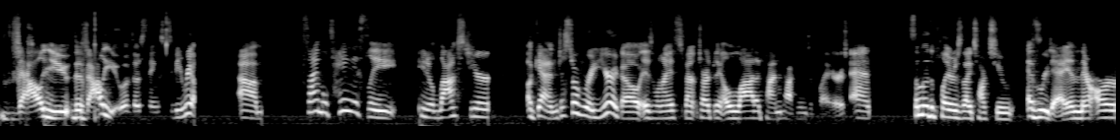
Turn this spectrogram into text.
value, the value of those things to be real. Um, simultaneously, you know, last year, again, just over a year ago, is when I spent started spending a lot of time talking to players, and some of the players that I talk to every day, and there are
